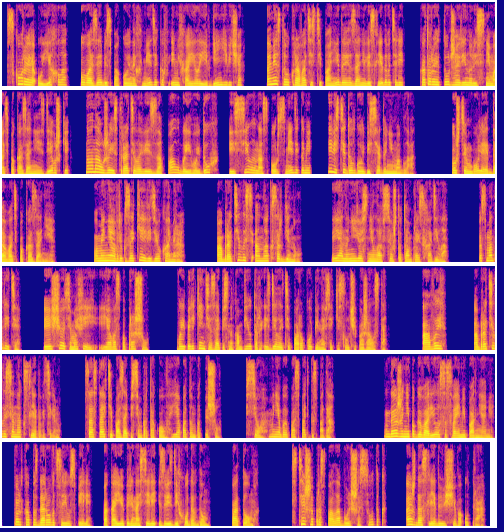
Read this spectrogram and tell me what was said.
Скорая уехала, увозя беспокойных медиков и Михаила Евгеньевича а место у кровати Степаниды заняли следователи, которые тут же ринулись снимать показания с девушки, но она уже истратила весь запал, боевой дух и силы на спор с медиками и вести долгую беседу не могла. Уж тем более давать показания. «У меня в рюкзаке видеокамера». Обратилась она к Саргину. Я на нее сняла все, что там происходило. Посмотрите. И еще, Тимофей, я вас попрошу, вы перекиньте запись на компьютер и сделайте пару копий на всякий случай, пожалуйста. А вы...» — обратилась она к следователям. «Составьте по записям протокол, я потом подпишу. Все, мне бы поспать, господа». Даже не поговорила со своими парнями, только поздороваться и успели, пока ее переносили из вездехода в дом. Потом. Стеша проспала больше суток, аж до следующего утра.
